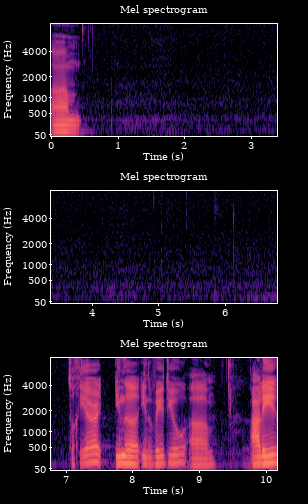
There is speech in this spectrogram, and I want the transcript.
Um, So here in the in the video, um, Ali,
